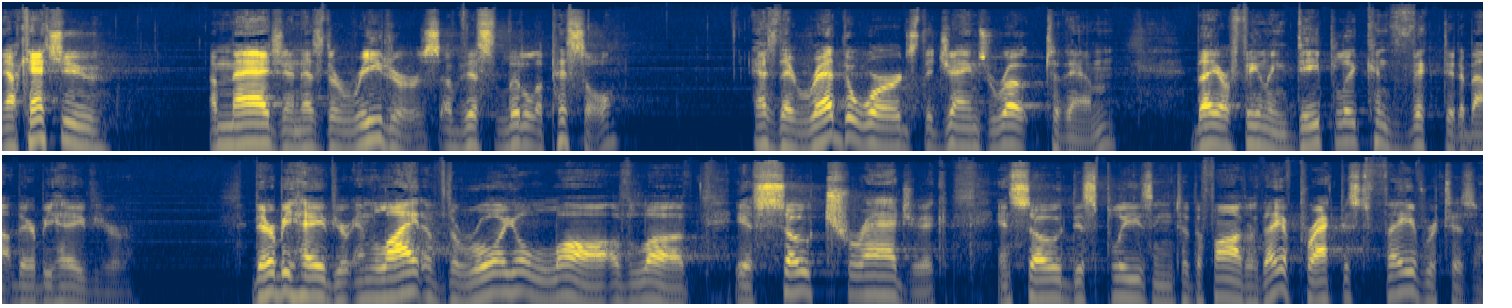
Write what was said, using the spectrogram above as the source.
Now, can't you imagine as the readers of this little epistle, as they read the words that James wrote to them, they are feeling deeply convicted about their behavior. Their behavior, in light of the royal law of love, is so tragic and so displeasing to the Father. They have practiced favoritism.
